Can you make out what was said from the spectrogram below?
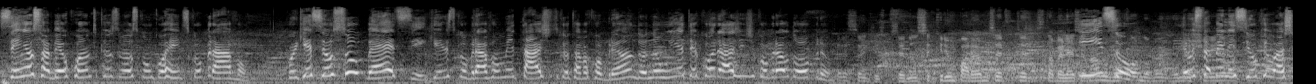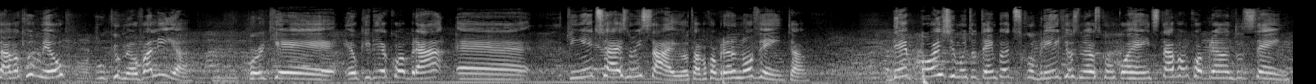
sem eu saber o quanto que os meus concorrentes cobravam. Porque se eu soubesse que eles cobravam metade do que eu estava cobrando, eu não ia ter coragem de cobrar o dobro. Interessante isso. Você não se cria um parâmetro, você estabelece... Isso! Não, vou, vou, vou eu estabeleci o que eu achava que o meu, o que o meu valia. Uhum. Porque eu queria cobrar é, 500 reais no ensaio, eu estava cobrando 90. Depois de muito tempo eu descobri que os meus concorrentes estavam cobrando 100.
